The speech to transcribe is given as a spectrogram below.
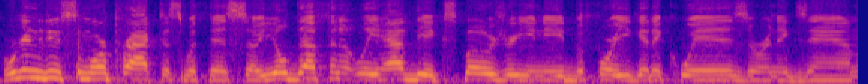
we're going to do some more practice with this, so you'll definitely have the exposure you need before you get a quiz or an exam.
